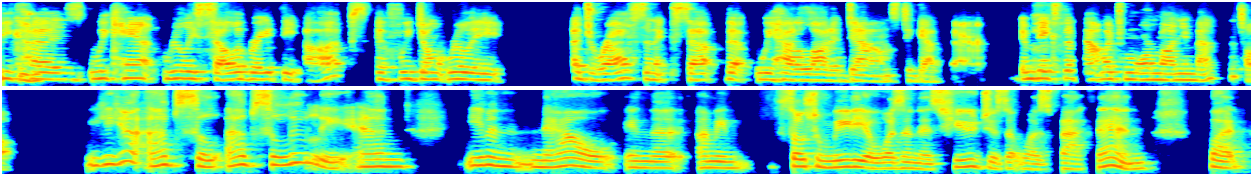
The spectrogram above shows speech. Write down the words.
mm-hmm. because mm-hmm. we can't really celebrate the ups if we don't really address and accept that we had a lot of downs to get there. It makes them that much more monumental. Yeah, absolutely, absolutely. And even now in the i mean social media wasn't as huge as it was back then but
